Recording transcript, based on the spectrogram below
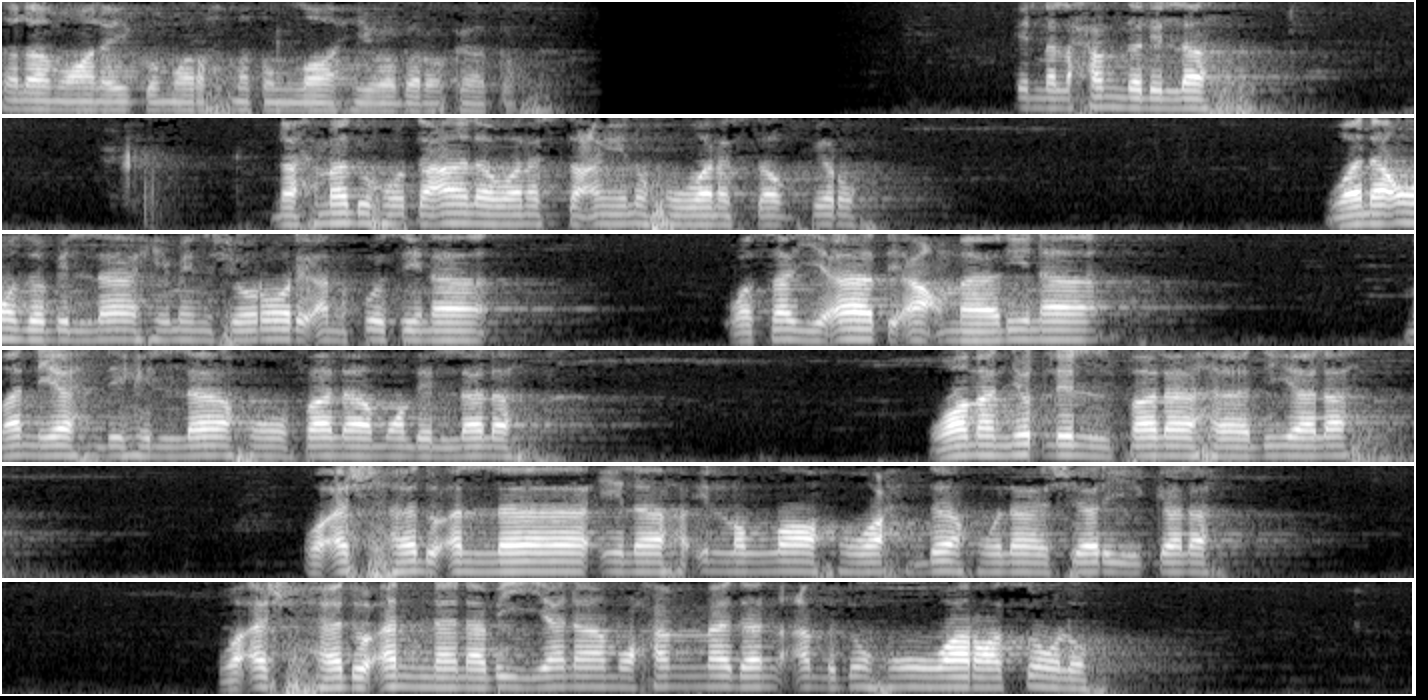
السلام عليكم ورحمة الله وبركاته إن الحمد لله نحمده تعالى ونستعينه ونستغفره ونعوذ بالله من شرور أنفسنا وسيئات أعمالنا من يهده الله فلا مضل له ومن يضلل فلا هادي له وأشهد أن لا إله إلا الله وحده لا شريك له. وأشهد أن نبينا محمدا عبده ورسوله.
